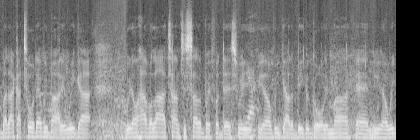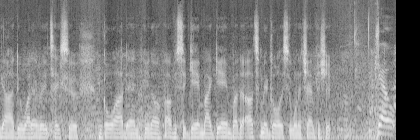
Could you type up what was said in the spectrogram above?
but like I told everybody, we got we don't have a lot of time to celebrate for this. We, yeah. you know, we got a bigger goal in mind, and you know, we gotta do whatever it takes to go out and, you know, obviously game by game. But the ultimate goal is to win a championship. Joe,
